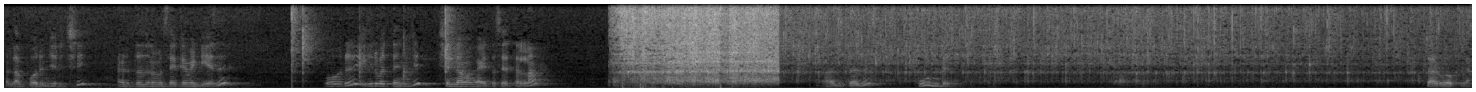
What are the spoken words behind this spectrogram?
நல்லா பொரிஞ்சிருச்சு. அடுத்தது நம்ம சேர்க்க வேண்டியது ஒரு இருபத்தஞ்சி சின்ன வெங்காயத்தை சேர்த்துடலாம். அடுத்தது பூண்டு. கருவேப்பிலை.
